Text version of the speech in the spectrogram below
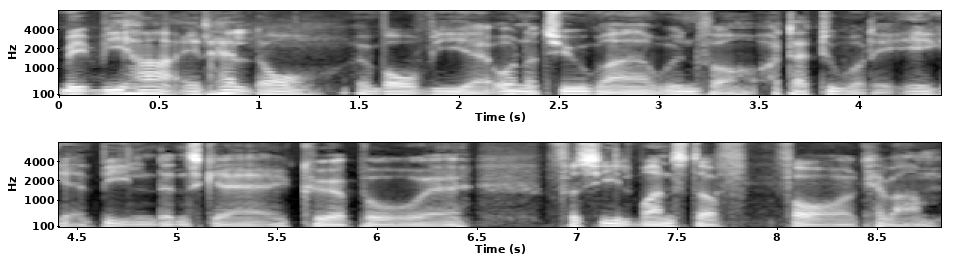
vi, vi har et halvt år, hvor vi er under 20 grader udenfor, og der dur det ikke, at bilen den skal køre på øh, fossil brændstof for at kan varme.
